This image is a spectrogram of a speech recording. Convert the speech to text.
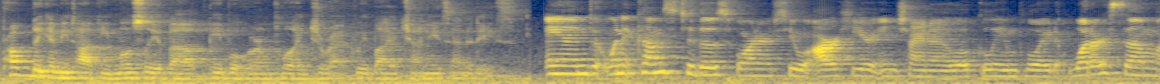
probably going to be talking mostly about people who are employed directly by Chinese entities. And when it comes to those foreigners who are here in China locally employed, what are some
